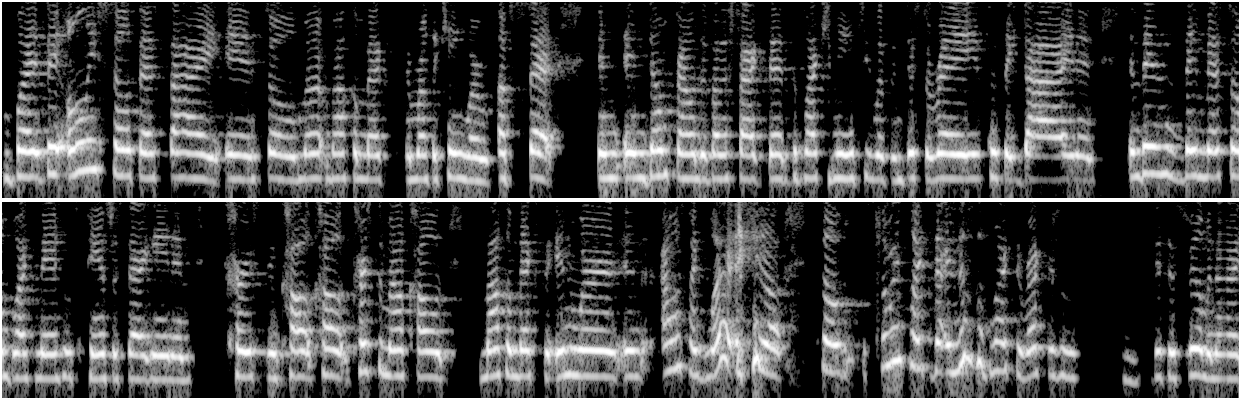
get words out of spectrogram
but they only showed that side. And so malcolm x and martha king were upset and, and dumbfounded by the fact that the black community was in disarray since they died. And and then they met some black man whose pants were sagging and cursed and called called cursed him out, called Malcolm X the N word, and I was like, what? you know, so stories like that, and this was a black director who did this film, and I,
